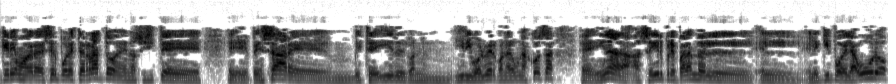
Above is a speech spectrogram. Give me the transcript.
queremos agradecer por este rato. Eh, nos hiciste eh, pensar, viste, ir, con, ir y volver con algunas cosas. y nada, a seguir preparando el, el, el equipo de laburo.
